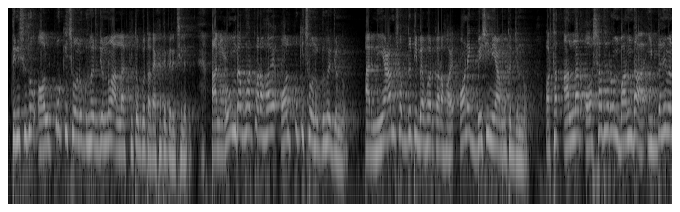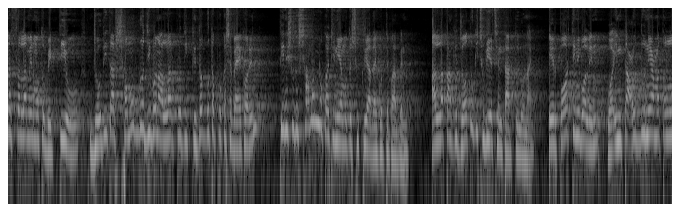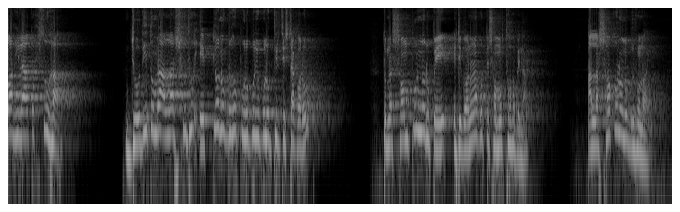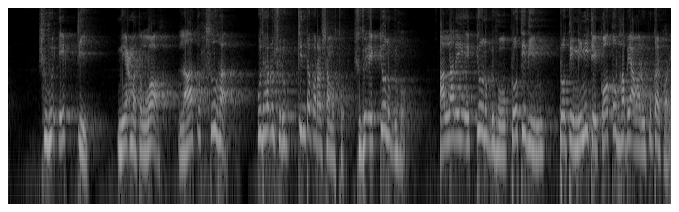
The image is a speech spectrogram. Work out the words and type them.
তিনি শুধু অল্প কিছু অনুগ্রহের জন্য আল্লাহর কৃতজ্ঞতা দেখাতে পেরেছিলেন। আনউম ব্যবহার করা হয় অল্প কিছু অনুগ্রহের জন্য, আর নিয়াম শব্দটি ব্যবহার করা হয় অনেক বেশি নিয়ামতের জন্য। অর্থাৎ আল্লাহর অসাধারণ বান্দা ইব্রাহিম আলাহিসাল্লামের মতো ব্যক্তিও যদি তার সমগ্র জীবন আল্লাহর প্রতি কৃতজ্ঞতা প্রকাশে ব্যয় করেন, তিনি শুধু সামান্য কয়টি নিয়ামতের সুক্রিয়া আদায় করতে পারবেন। আল্লাহ তাকে যত কিছু দিয়েছেন তার তুলনায়। এরপর তিনি বলেন, ওয়া ইনতা উদ্দু নিয়ামত আল্লাহ তফসুহা যদি তোমরা আল্লাহর শুধু একটি অনুগ্রহ পুরোপুরি উপলব্ধির চেষ্টা করো, তোমরা সম্পূর্ণরূপে এটি গণনা করতে সমর্থ হবে না। আল্লাহ সকল অনুগ্রহ নয়। শুধু একটি নিয়ামাতাল্লাহ, লা উদাহরণস্বরূপ, চিন্তা করার সামর্থ্য, শুধু একটি অনুগ্রহ। আল্লাহর এই একটি অনুগ্রহ প্রতিদিন, প্রতি মিনিটে কতভাবে আমার উপকার করে?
